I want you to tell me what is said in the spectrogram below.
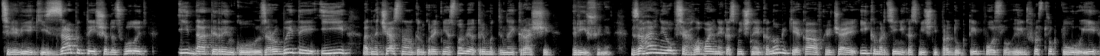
цільові якісь запити, що дозволить. І дати ринку заробити, і одночасно на конкурентній основі отримати найкращі рішення. Загальний обсяг глобальної космічної економіки, яка включає і комерційні космічні продукти, і послуги, і інфраструктуру, і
